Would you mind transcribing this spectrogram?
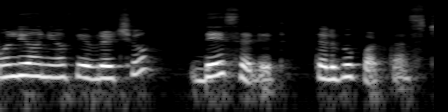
only on your favourite show they said it Telugu podcast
